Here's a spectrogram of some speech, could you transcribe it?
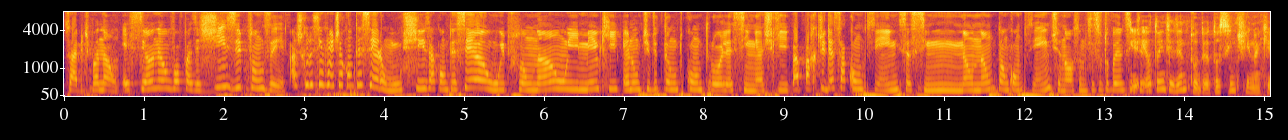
sabe? Tipo, não, esse ano eu vou fazer X, Y, Z. As coisas simplesmente aconteceram. O X aconteceu, o Y não, e meio que eu não tive tanto controle assim. Acho que a partir dessa consciência, assim, não, não tão consciente, nossa, não sei se eu tô fazendo sentido. Eu tô entendendo tudo, eu tô sentindo aqui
